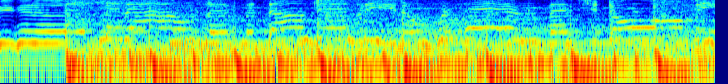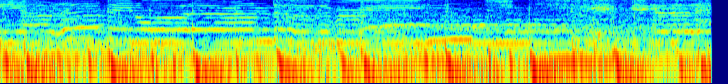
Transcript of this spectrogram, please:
you're gonna let me.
